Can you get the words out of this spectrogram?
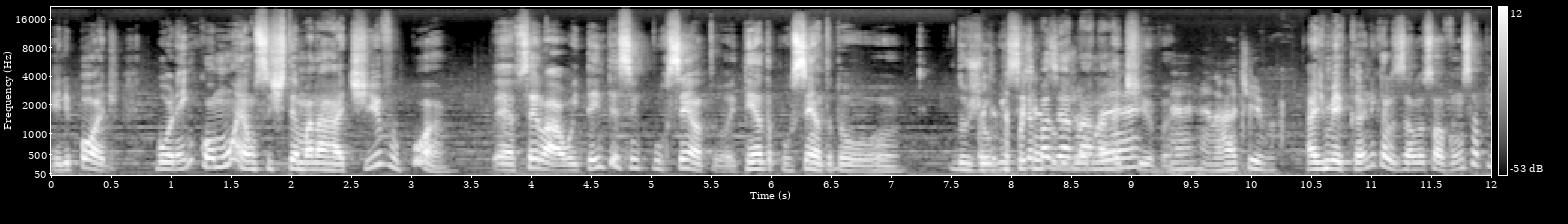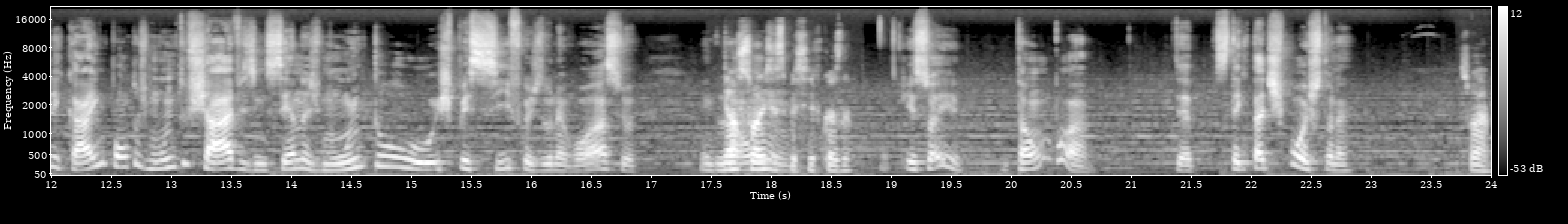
Ele pode. Porém, como é um sistema narrativo, pô, é, sei lá, 85%, 80% do, do jogo em si é baseado na narrativa. É, é, é narrativa. As mecânicas, elas só vão se aplicar em pontos muito chaves, em cenas muito específicas do negócio. Então, em ações específicas, né? Isso aí. Então, pô, você tem que estar tá disposto, né? Isso é.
